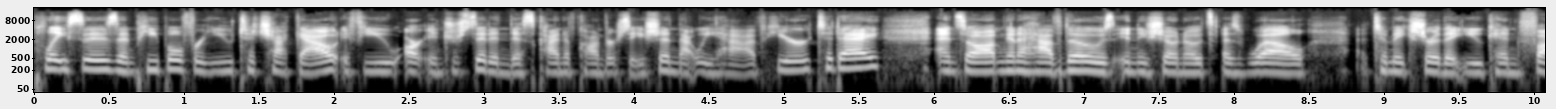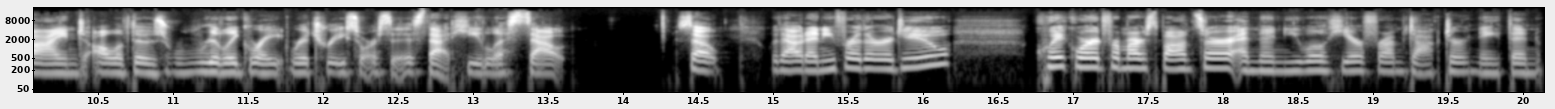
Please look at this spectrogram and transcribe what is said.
places and people for you to check out if you are interested in this kind of conversation that we have here today. And so I'm going to have those in the show notes as well to make sure that you can find all of those really great, rich resources that he lists out. So, without any further ado, Quick word from our sponsor, and then you will hear from Dr. Nathan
